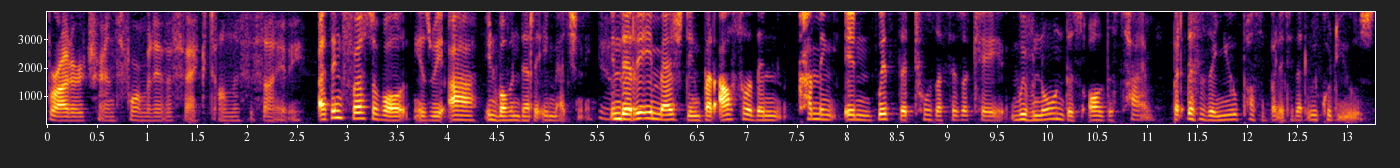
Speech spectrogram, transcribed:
broader transformative effect on the society? I think, first of all, is we are involved in the reimagining. Yeah. In the reimagining, but also then coming in with the tools that says, okay, we've known this all this time, but this is a new possibility that we could use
